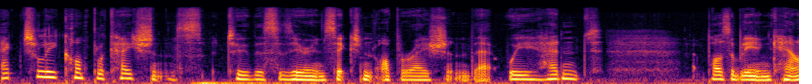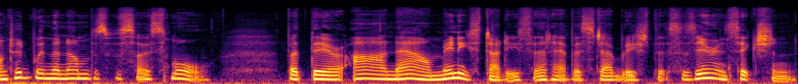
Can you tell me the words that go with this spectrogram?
actually complications to the caesarean section operation that we hadn't possibly encountered when the numbers were so small. But there are now many studies that have established that caesarean section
